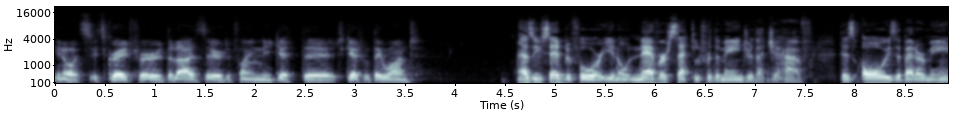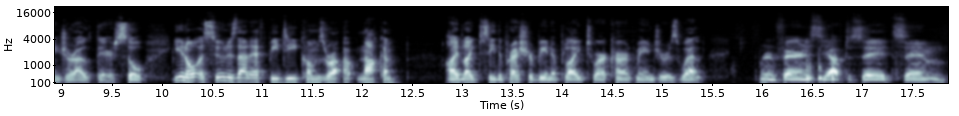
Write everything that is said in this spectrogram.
You know, it's it's great for the lads there to finally get the to get what they want. as we've said before, you know, never settle for the manger that you have. there's always a better manger out there. So, you know, as soon as that FBD comes ro- knocking, I'd like to see the pressure being applied to our current manger as well. In fairness, you have to say it's um,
